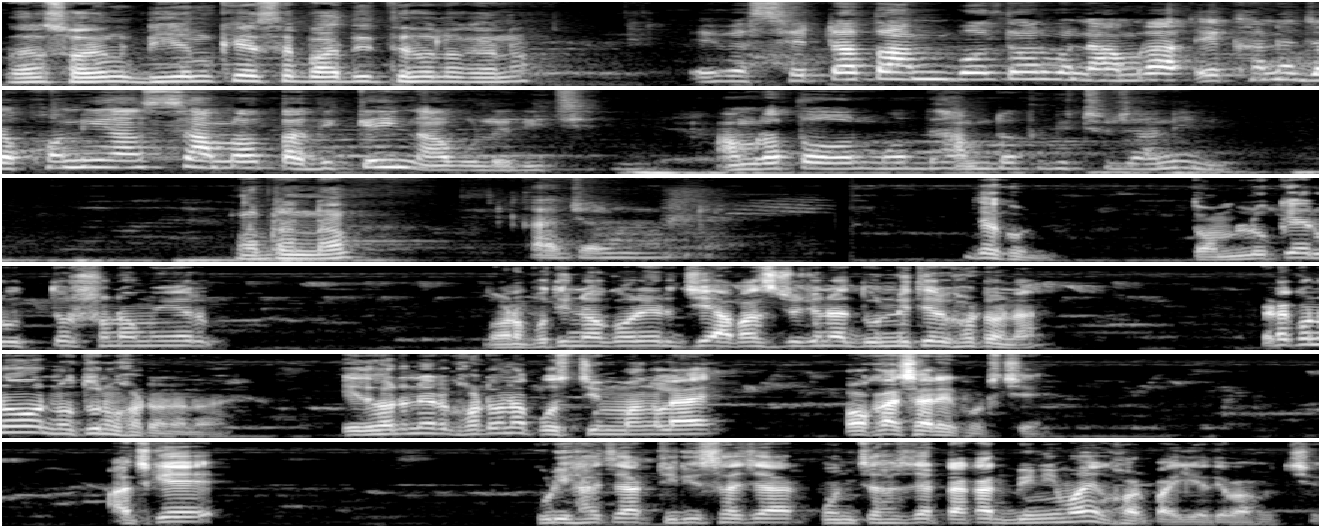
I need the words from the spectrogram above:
তাহলে স্বয়ং ডিএমকে এসে বাদ দিতে হলো কেন? এবার সেটা তো আমি বলতে পারব না আমরা এখানে যখনই আসছে আমরা তাদেরকেই না বলে দিচ্ছি। আমরা তো ওর মধ্যে আমরা তো কিছু জানি না আপনার নাম? কাজল মণ্ডল। দেখুন তমলুকের উত্তর সোনামুয়ের গণপতিনগরের যে আবাস যোজনা দুর্নীতির ঘটনা এটা কোনো নতুন ঘটনা নয়। এই ধরনের ঘটনা পশ্চিমবাংলায় অকাচারে ঘটছে। আজকে কুড়ি হাজার তিরিশ হাজার পঞ্চাশ হাজার টাকার বিনিময়ে ঘর পাইয়ে দেওয়া হচ্ছে।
